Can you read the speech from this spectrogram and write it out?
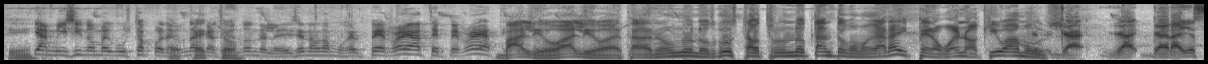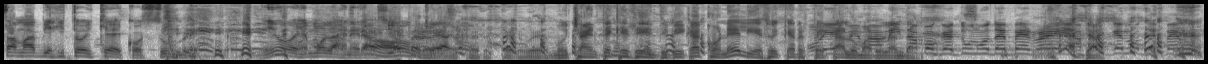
Sí. Y a mí sí no me gusta poner una canción donde le dicen a una mujer, perréate, perréate. Válido, válido. A uno nos gusta, a otros no tanto como Garay, pero bueno, aquí vamos. Ga- Ga- Garay está más viejito hoy que de costumbre. Mío, dejemos la generación. No, pero, que- pero- pero, mucha gente que se identifica con él y eso hay que Oye, respetarlo, mamita, Marulanda. porque tú no te perreas? ¿Por qué no te perreas?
